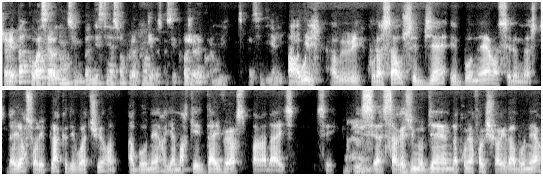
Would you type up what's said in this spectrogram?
Je savais pas Curaçao, donc c'est une bonne destination pour la plongée parce que c'est proche de la Colombie. C'est facile d'y aller. Ah oui, ah oui, oui. Curaçao, c'est bien et Bonaire, c'est le must. D'ailleurs, sur les plaques des voitures, à Bonaire, il y a marqué Divers Paradise. C'est, ah ça résume bien. La première fois que je suis arrivé à Bonaire,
